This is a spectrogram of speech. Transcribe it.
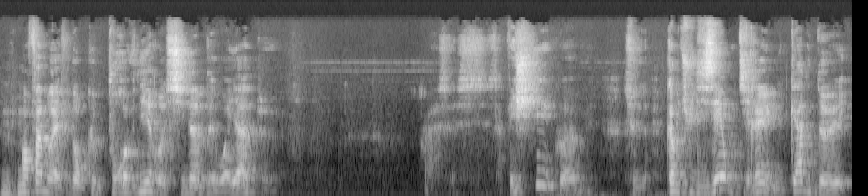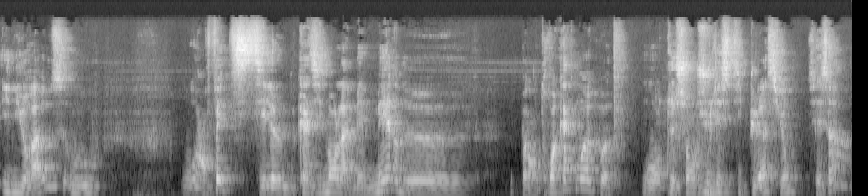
Mhm. Enfin bref, donc pour revenir, Sinob et Wyatt, ça, ça, fait chier, quoi comme tu disais, on dirait une carte de In Your House où, où en fait c'est quasiment la même merde euh, pendant 3-4 mois, quoi. Où on te change juste les stipulations, c'est ça?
